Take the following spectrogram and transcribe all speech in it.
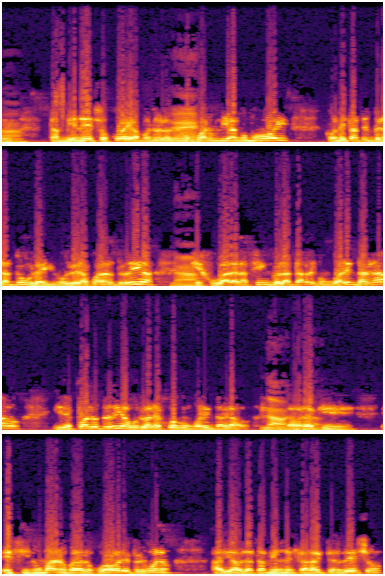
Ah. También eso juega, pues no es lo mismo jugar un día como hoy, con esta temperatura, y volver a jugar al otro día, No. que jugar a las 5 de la tarde con 40 grados, y después al otro día volver a jugar con 40 grados. No, la verdad no. que es inhumano para los jugadores, pero bueno, ahí habla también del carácter de ellos,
